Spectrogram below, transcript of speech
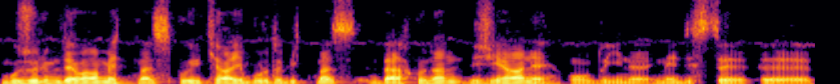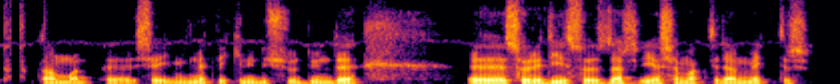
bu zulüm devam etmez, bu hikaye burada bitmez. Berkudan Jiane oldu yine mecliste e, tutuklanma e, şey milletvekili düşürüldüğünde e, söylediği sözler yaşamak direnmektir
